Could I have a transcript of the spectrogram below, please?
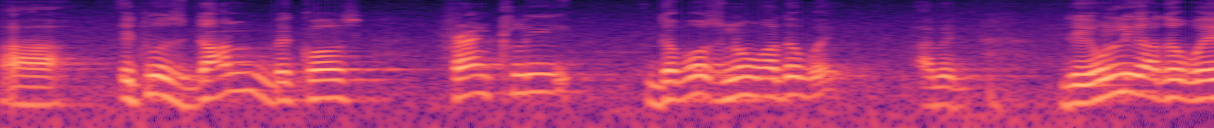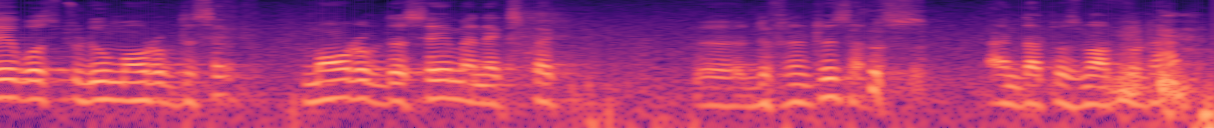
Uh, it was done because, frankly, there was no other way. I mean, the only other way was to do more of the same, more of the same and expect uh, different results. And that was not going to happen.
